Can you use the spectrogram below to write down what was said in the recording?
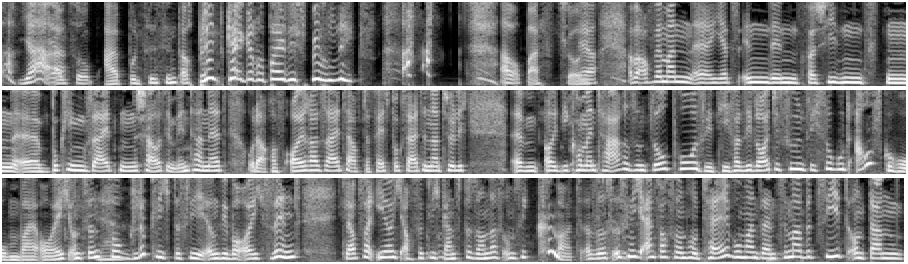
Ja, ja, also ab und zu sind auch Blindgänger dabei, die spüren nichts. aber passt schon. Ja, aber auch wenn man äh, jetzt in den verschiedensten äh, Booking-Seiten schaut im Internet oder auch auf eurer Seite, auf der Facebook-Seite natürlich, ähm, die Kommentare sind so positiv. Also die Leute fühlen sich so gut aufgehoben bei euch und sind ja. so glücklich, dass sie irgendwie bei euch sind. Ich glaube, weil ihr euch auch wirklich ganz besonders um sie kümmert. Also es ist nicht einfach so ein Hotel, wo man sein Zimmer bezieht und dann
